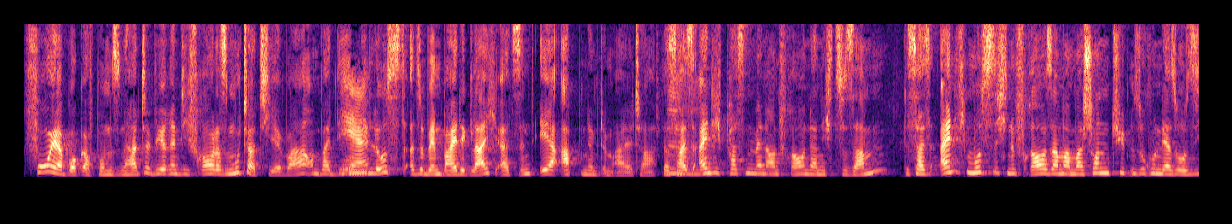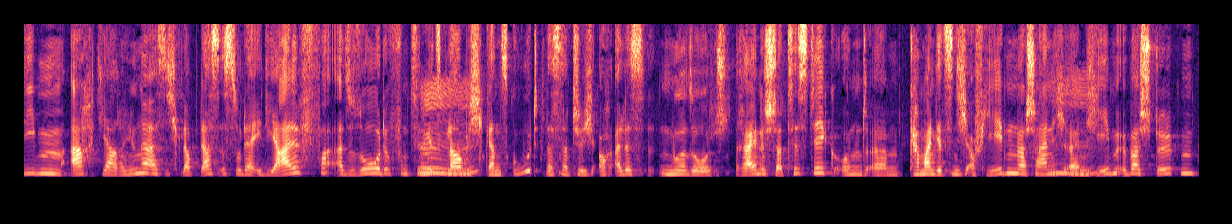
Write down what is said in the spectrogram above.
vorher Bock auf Bumsen hatte, während die Frau das Muttertier war und bei denen Ja. die Lust, also wenn beide gleich alt sind, eher abnimmt im Alter. Das heißt, Mhm. eigentlich passen Männer und Frauen da nicht zusammen. Das heißt, eigentlich muss sich eine Frau, sagen wir mal, schon einen Typen suchen, der so sieben, acht Jahre jünger ist. Ich glaube, das ist so der Idealfall. Also so funktioniert es, Mhm. glaube ich, ganz gut. Das ist natürlich auch alles nur so reine Statistik und ähm, kann man jetzt nicht auf jeden wahrscheinlich äh, nicht jedem überstülpen.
